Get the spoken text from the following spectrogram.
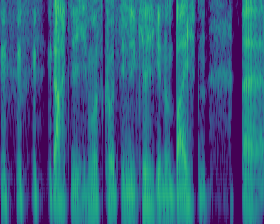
dachte ich, ich muss kurz in die Kirche gehen und beichten. Äh,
